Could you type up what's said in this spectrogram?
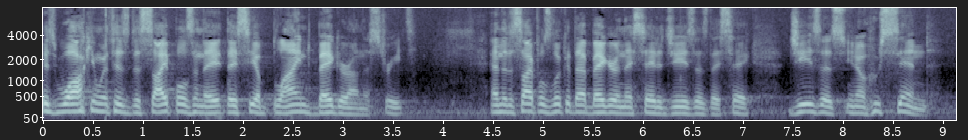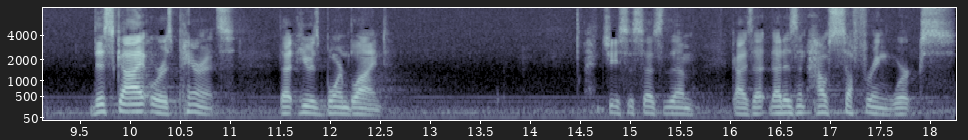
is walking with his disciples and they, they see a blind beggar on the streets. And the disciples look at that beggar and they say to Jesus, they say, Jesus, you know, who sinned? This guy or his parents that he was born blind? Jesus says to them, guys, that, that isn't how suffering works.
